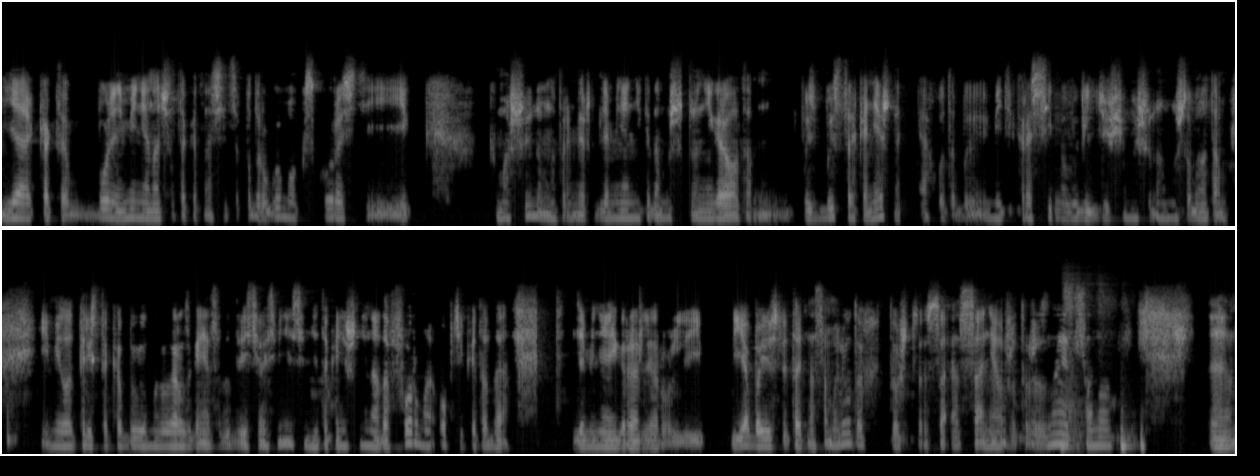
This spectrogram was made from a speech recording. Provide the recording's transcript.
я как-то более-менее начал так относиться по-другому к скорости и к к машинам, например, для меня никогда машина не играла там, пусть быстро, конечно, охота бы иметь красиво выглядящую машину, но чтобы она там имела 300 кобыл и могла разгоняться до 280, мне это, конечно, не надо. Форма, оптика, это да, для меня играли роль. И я боюсь летать на самолетах, то, что Саня уже тоже знает, Сано. Эм,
